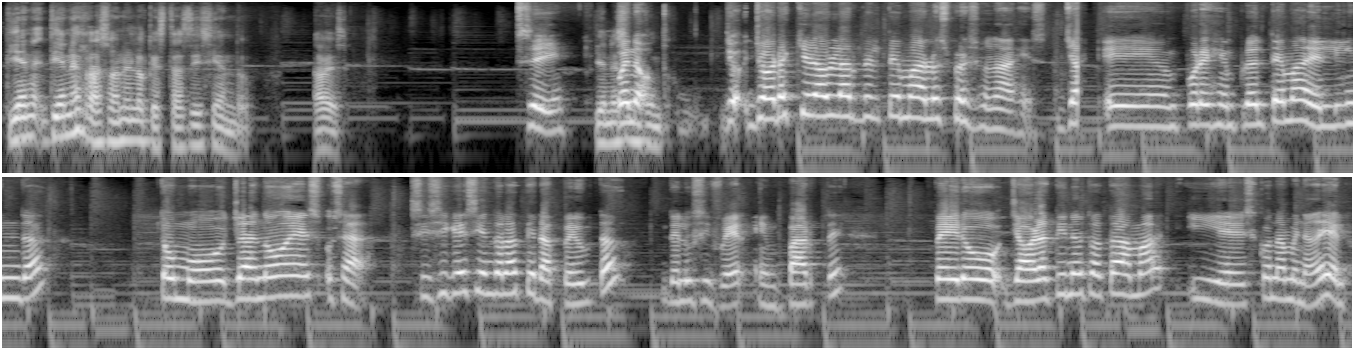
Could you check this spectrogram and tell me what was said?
tienes razón en lo que estás diciendo, ¿sabes? Sí. Bueno, Yo, yo, ahora quiero hablar del tema de los personajes. Ya, eh, por ejemplo, el tema de Linda tomó, ya no es, o sea, sí sigue siendo la terapeuta de Lucifer en parte, pero ya ahora tiene otra trama y es con Amenadel.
